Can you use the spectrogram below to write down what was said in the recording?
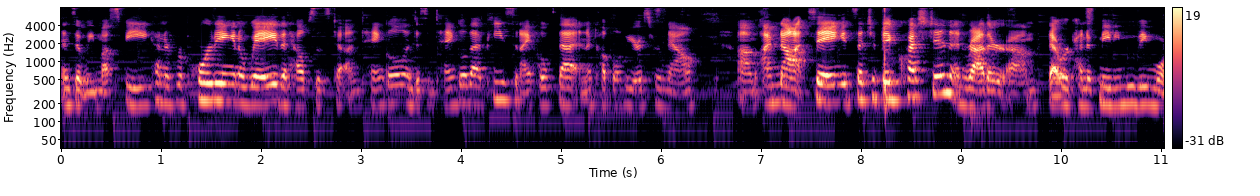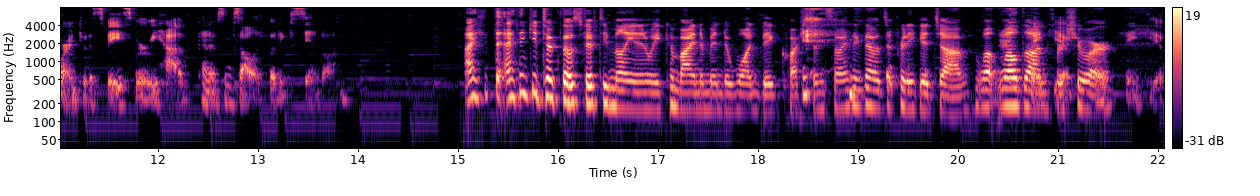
And so we must be kind of reporting in a way that helps us to untangle and disentangle that piece. And i hope that in a couple of years from now um, i'm not saying it's such a big question and rather um, that we're kind of maybe moving more into a space where we have kind of some solid footing to stand on I, th- I think you took those 50 million and we combined them into one big question. So I think that was a pretty good job. Well, well done for sure. Thank you.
